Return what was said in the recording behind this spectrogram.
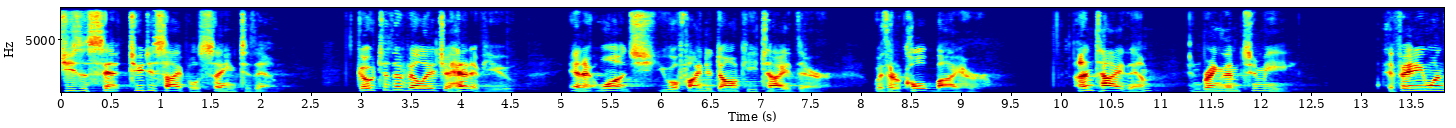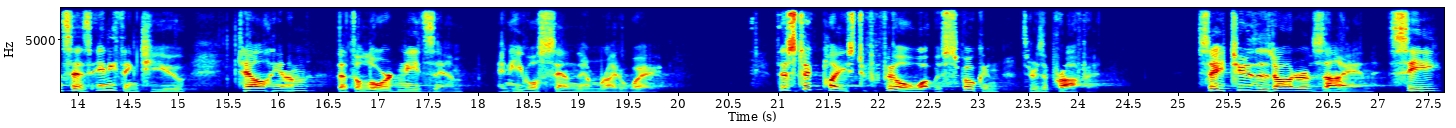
Jesus sent two disciples, saying to them, Go to the village ahead of you, and at once you will find a donkey tied there, with her colt by her. Untie them and bring them to me. If anyone says anything to you, tell him that the Lord needs them and he will send them right away. This took place to fulfill what was spoken through the prophet. Say to the daughter of Zion, See,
